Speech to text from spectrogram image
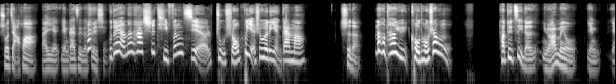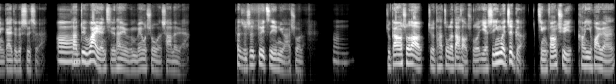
说假话来掩掩盖自己的罪行。不对啊，那他尸体分解煮熟不也是为了掩盖吗？是的，那他与口头上，他对自己的女儿没有掩掩盖这个事实啊，哦、他对外人其实他也没有说我杀了人，他只是对自己女儿说了。嗯就刚刚说到，就他做了大扫除，也是因为这个，警方去抗议花园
